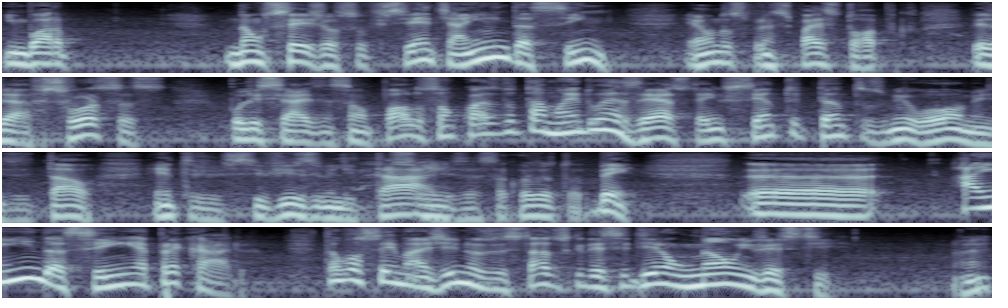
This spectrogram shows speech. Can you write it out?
embora não seja o suficiente, ainda assim é um dos principais tópicos. Veja, as forças policiais em São Paulo são quase do tamanho do exército, tem cento e tantos mil homens e tal, entre civis e militares, Sim. essa coisa toda. Bem, uh, ainda assim é precário. Então você imagine os estados que decidiram não investir né?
